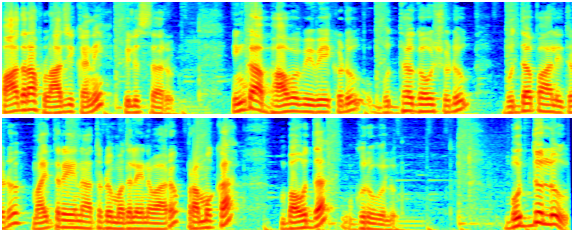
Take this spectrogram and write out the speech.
ఫాదర్ ఆఫ్ లాజిక్ అని పిలుస్తారు. ఇంకా భావ వివేకుడు బుద్ధఘౌషుడు బుద్ధపాలితుడు మైత్రేయనాథుడు మొదలైన వారు ప్రముఖ బౌద్ధ గురువులు. బుద్ధులు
